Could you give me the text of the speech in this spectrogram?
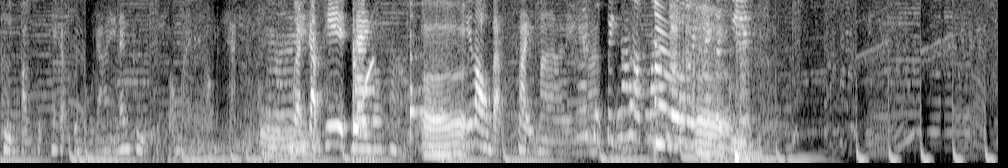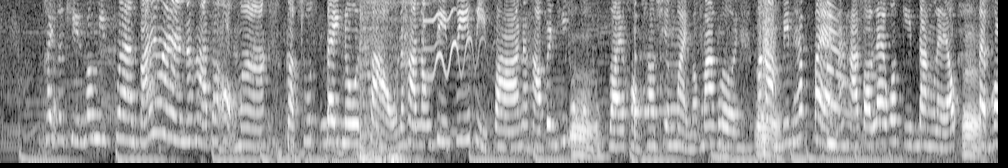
คืนความสุขให้กับคนดูได้ นั่นคือจุดเป้าหมายของเราเหมือนกัน เหมือนกับที่ไดโนเสาร์เออที่เราแบบใส่มาอะไรใช่เงี้ยปุ๊กปิ๊กน่ารักมากเลยเออใครจะคิด จะคิดว่ามิสแกรนด์ไ a แลนด์นะคะ จะออกมากับชุดไดโนเสาร์นะคะ น้องจีจี้สีฟ้านะคะ เป็นที่ถูกอกถูกใจของชาวเชียงใหม่มากๆเลย สนามบินแทบแตกนะคะ ตอนแรกว่ากรีดดังแล้ว เออ แต่พอ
